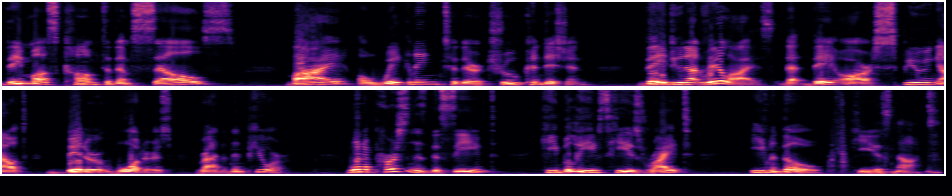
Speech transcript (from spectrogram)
they must come to themselves by awakening to their true condition. They do not realize that they are spewing out bitter waters rather than pure. When a person is deceived, he believes he is right even though he is not.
